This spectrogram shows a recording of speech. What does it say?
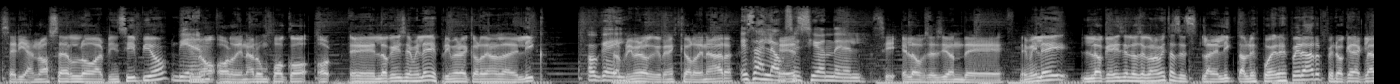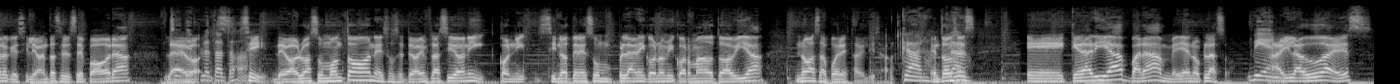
sería no hacerlo al principio, Bien. sino ordenar un poco. or- eh, lo que dice mi ley es primero hay que ordenar la del LIC. Ok. O sea, primero que tenés que ordenar. Esa es la obsesión de él. Sí, es la obsesión de, de Milei. Lo que dicen los economistas es la de LIC tal vez pueden esperar, pero queda claro que si levantás el cepo ahora, la Se te todo. Sí, devaluás un montón, eso se te va a inflación y con, si no tenés un plan económico armado todavía, no vas a poder estabilizar. Claro, Entonces, eh, quedaría para mediano plazo. Bien. Ahí la duda es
